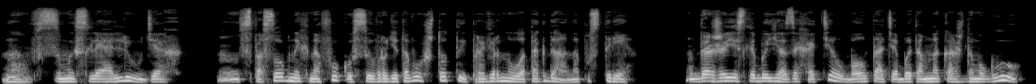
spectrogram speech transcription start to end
Ну, в смысле о людях, способных на фокусы вроде того, что ты провернула тогда на пустыре. Даже если бы я захотел болтать об этом на каждом углу,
